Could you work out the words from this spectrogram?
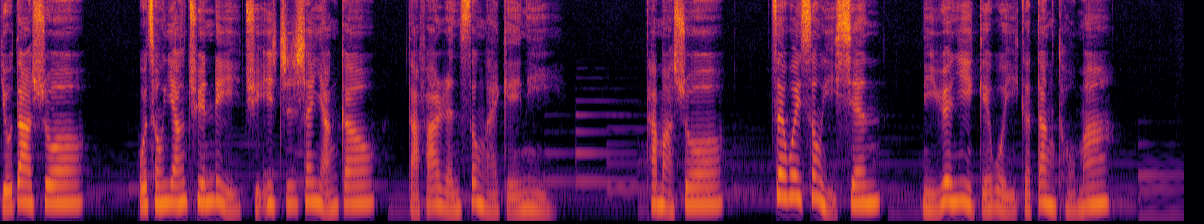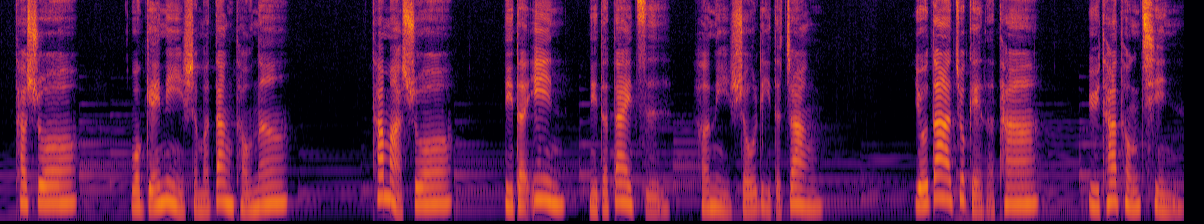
犹大说：“我从羊群里取一只山羊羔，打发人送来给你。”他玛说：“在未送以先，你愿意给我一个当头吗？”他说：“我给你什么当头呢？”他玛说：“你的印、你的袋子和你手里的杖。”犹大就给了他，与他同寝，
